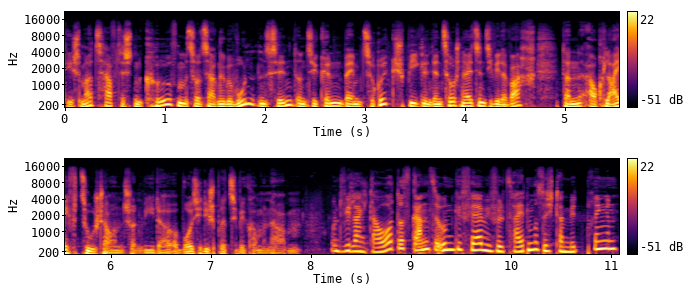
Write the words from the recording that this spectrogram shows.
die schmerzhaftesten Kurven sozusagen überwunden sind und Sie können beim Zurückspiegeln, denn so schnell sind Sie wieder wach, dann auch live zuschauen schon wieder, obwohl Sie die Spritze bekommen haben. Und wie lange dauert das Ganze ungefähr? Wie viel Zeit muss ich da mitbringen?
